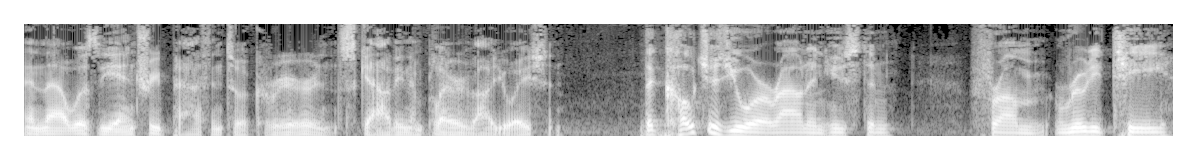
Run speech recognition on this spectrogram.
And that was the entry path into a career in scouting and player evaluation. The coaches you were around in Houston, from Rudy T,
